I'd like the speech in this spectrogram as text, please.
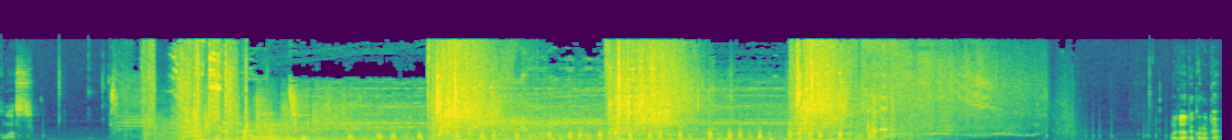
Класс. Вот это круто.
